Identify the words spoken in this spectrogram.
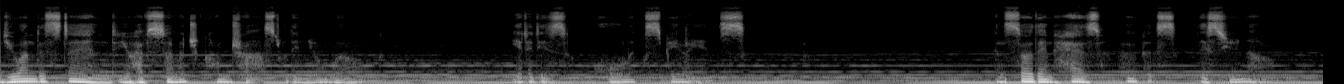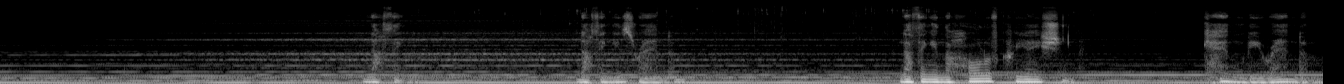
and you understand you have so much contrast within your world, yet it is all experience. And so then has purpose, this you know. Nothing, nothing is random. Nothing in the whole of creation can be random.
